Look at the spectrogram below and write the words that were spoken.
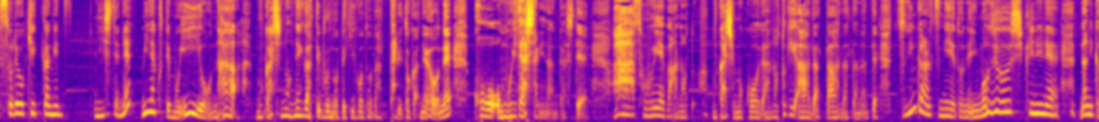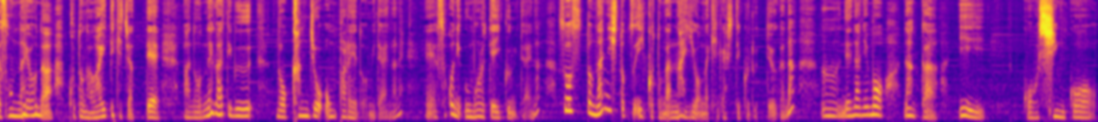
それをきっかけにしてね見なくてもいいような 昔のネガティブの出来事だったりとかねをねこう思い出したりなんかしてああそういえばあの昔もこうであの時ああだったああだったなんて次から次へとね芋印式にね何かそんなようなことが湧いてきちゃってあのネガティブの感情オンパレードみたいなね、えー、そこに埋もれていくみたいなそうすると何一ついいことがないような気がしてくるっていうかな、うん、で何もなんかいいこう進行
